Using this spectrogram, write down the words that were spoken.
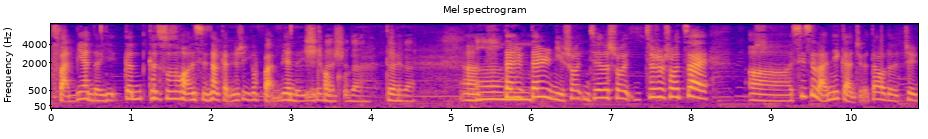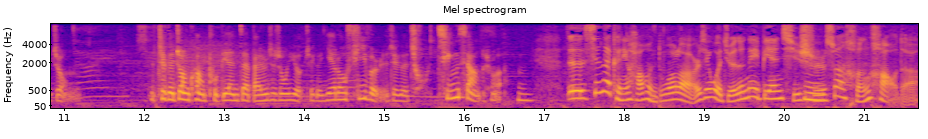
反面的一，跟跟苏苏黄的形象肯定是一个反面的一个状况。是的，对的。嗯，但是但是你说，你接着说，就是说在呃新西兰，你感觉到的这种这个状况，普遍在白人之中有这个 yellow fever 的这个倾向，是吧？嗯。呃，现在肯定好很多了，而且我觉得那边其实算很好的，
